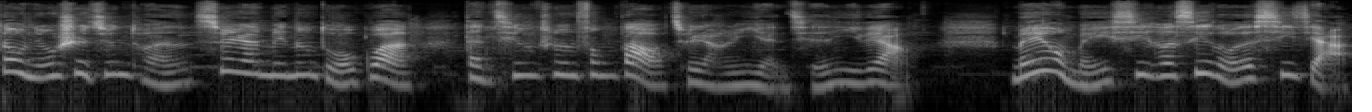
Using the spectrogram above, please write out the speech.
斗牛士军团虽然没能夺冠，但青春风暴却让人眼前一亮。没有梅西和 C 罗的西甲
